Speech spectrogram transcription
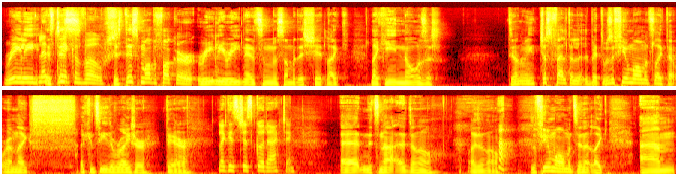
really? Let's is this, take a vote. is this motherfucker really reading out some some of this shit like like he knows it? Do you know what I mean? Just felt a little bit. There was a few moments like that where I'm like I can see the writer there. Like it's just good acting. uh, and it's not I don't know. I don't know. There's a few moments in it like um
